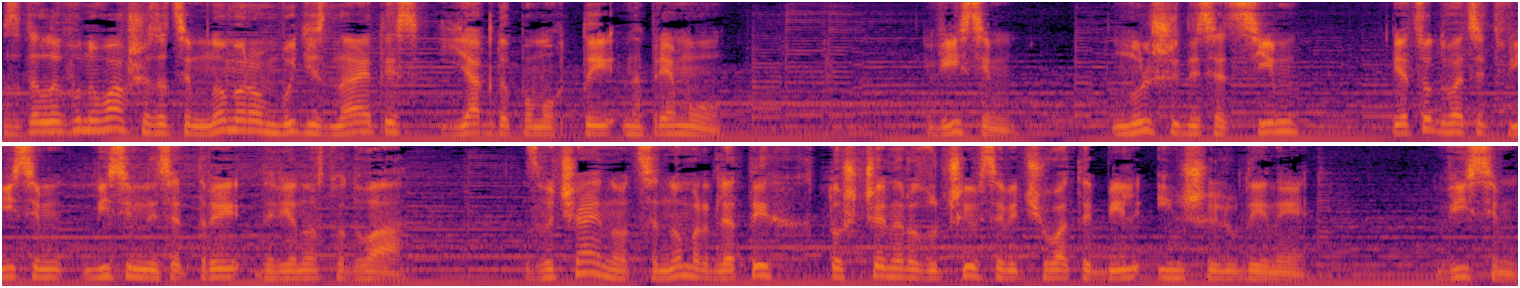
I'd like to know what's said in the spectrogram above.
Зателефонувавши за цим номером, ви дізнаєтесь, як допомогти напряму. 8 067 528 83 92. Звичайно, це номер для тих, хто ще не розучився відчувати біль іншої людини. 8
